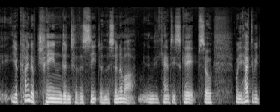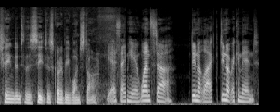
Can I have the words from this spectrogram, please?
you're kind of chained into the seat in the cinema and you can't escape. So when you have to be chained into the seat, it's going to be one star. Yeah, same here. One star. Do not like, do not recommend.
